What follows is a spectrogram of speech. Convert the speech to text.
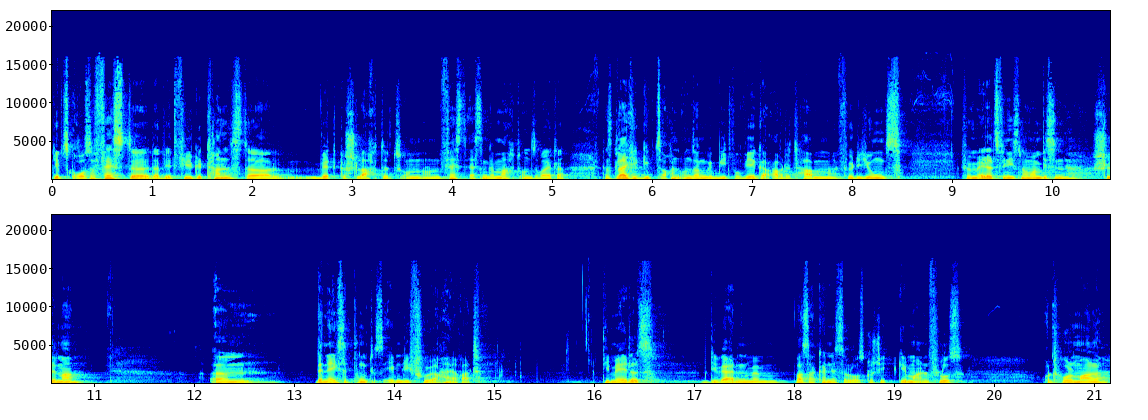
gibt es große Feste, da wird viel getanzt, da wird geschlachtet und, und Festessen gemacht und so weiter. Das gleiche gibt es auch in unserem Gebiet, wo wir gearbeitet haben, für die Jungs. Für Mädels finde ich es nochmal ein bisschen schlimmer. Ähm, der nächste Punkt ist eben die frühe Heirat. Die Mädels, die werden mit dem Wasserkanister losgeschickt, geh mal an den Fluss und hol mal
